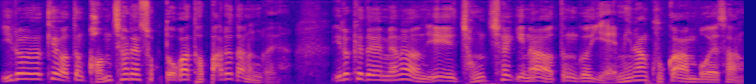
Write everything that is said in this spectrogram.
이렇게 어떤 검찰의 속도가 더 빠르다는 거예요. 이렇게 되면은 이 정책이나 어떤 그 예민한 국가 안보의 사항,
